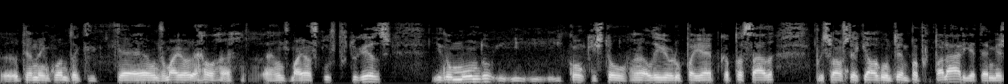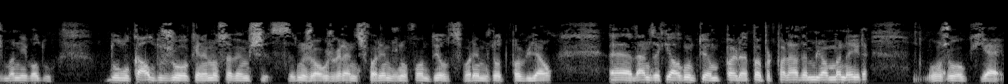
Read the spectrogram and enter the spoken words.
uh, tendo em conta que, que, é, um dos maiores, é um dos maiores clubes portugueses e do mundo e, e, conquistou a Liga Europeia época passada, por isso vamos ter aqui algum tempo a preparar e até mesmo a nível do, do local do jogo, que ainda não sabemos se, se nos jogos grandes faremos no fundo dele, se faremos noutro pavilhão, uh, dá-nos aqui algum tempo para, para preparar da melhor maneira um jogo que é,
